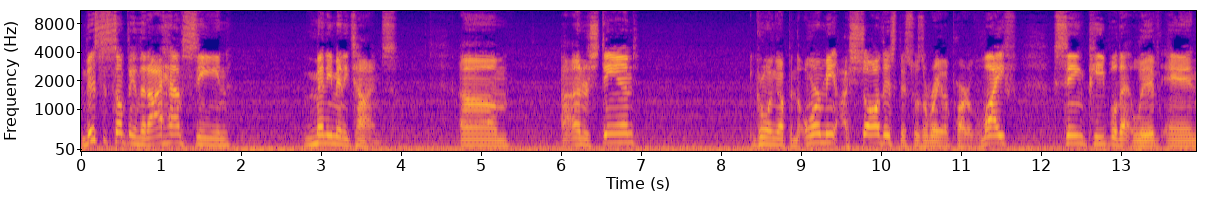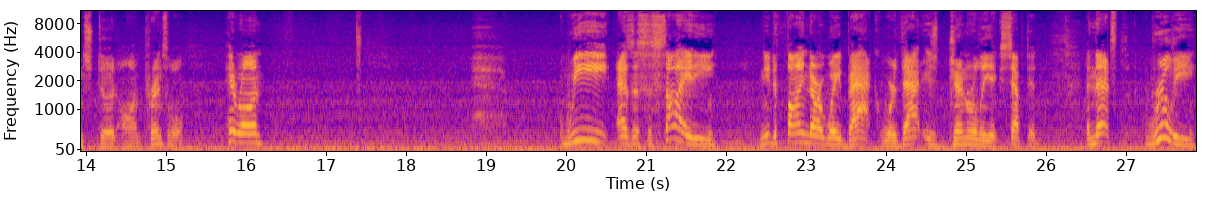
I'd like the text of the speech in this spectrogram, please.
this is something that I have seen many, many times. Um, I understand growing up in the army, I saw this. This was a regular part of life. Seeing people that lived and stood on principle. Hey, Ron. We as a society need to find our way back where that is generally accepted. And that's really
